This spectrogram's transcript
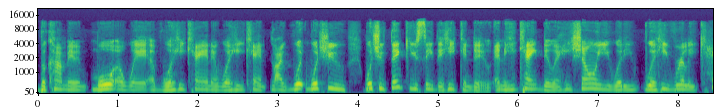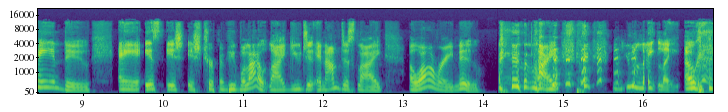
becoming more aware of what he can and what he can't like what what you what you think you see that he can do and he can't do and he's showing you what he what he really can do and it's it's it's tripping people out like you just and I'm just like oh I already knew like you late late okay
